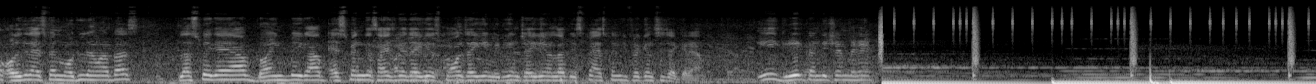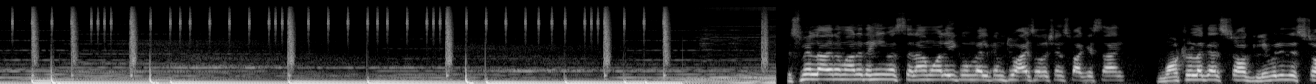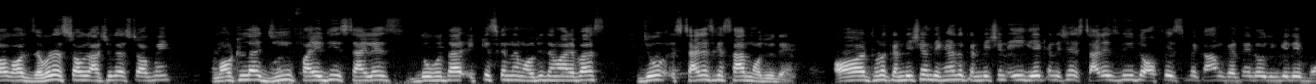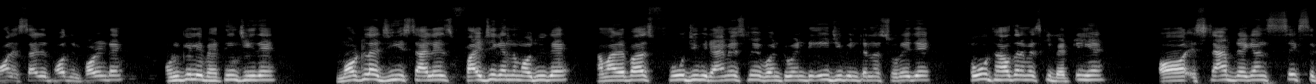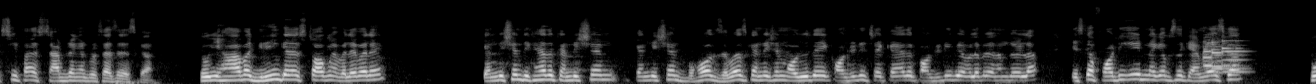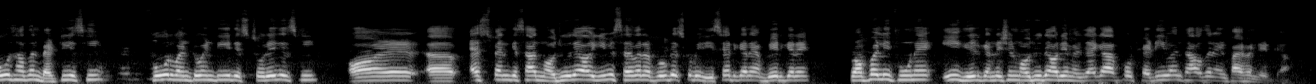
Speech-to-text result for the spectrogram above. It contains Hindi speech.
ओरिजिनल एस पेन मौजूद है हमारे पास। प्लस पे गए आप ड्राइंग पे आप एस पेन का साइज़ क्या चाहिए स्मॉल चाहिए मीडियम चाहिए मतलब इसमें एस पेन की फ्रिक्वेंसी चेक करें आप। ए ग्रेट कंडीशन में है। अस्सलाम welcome to I solutions Pakistan Motorola का स्टॉक लिमिटेड स्टॉक और ज़बरदस्त स्टॉक आ चुका है स्टॉक में। Motorola G five G stylus दो के अंदर मौजूद है हमारे पास, जो स्टाइलिस के साथ मौजूद है। और थोड़ा कंडीशन दिखाएँ तो कंडीशन एक ये कंडीशन स्टाइलिस भी जो ऑफ़िस में काम करते हैं लोग, जिनके लिए बहुत स्टाइलिस बहुत इंपॉर्टेंट है, उनके लिए बेहतरीन चीज़ है। मोटला जी स्टाइलिस फाइव के अंदर मौजूद है। हमारे पास फोर जी रैम है इसमें वन ट्वेंटी इंटरनल स्टोरेज है फोर थाउज़ेंड की बैटरी है, और स्नैपड्रैगन 665 स्नैपड्रैगन प्रोसेसर इसका। तो यहाँ पर ग्रीन कलर स्टॉक में अवेलेबल है। कंडीशन दिखाएँ तो कंडीशन कंडीशन बहुत ज़बरदस्त कंडीशन मौजूद है। क्वांटिटी चेक करें तो क्वांटिटी भी अवेलेबल है अलहमदिल्ला इसका 48 एट मेगापिक्सल कैमरा इसका। 4000 बैटरी इसकी। Four one twenty eight storage इसकी। और एस पेन के साथ मौजूद है और ये भी सर्वर अप्रूव है। इसको भी रीसेट करें अपडेट करें। प्रॉपरली फ़ोन है ए ग्रेड कंडीशन मौजूद है और ये मिल जाएगा आपको thirty one thousand and five hundred का।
